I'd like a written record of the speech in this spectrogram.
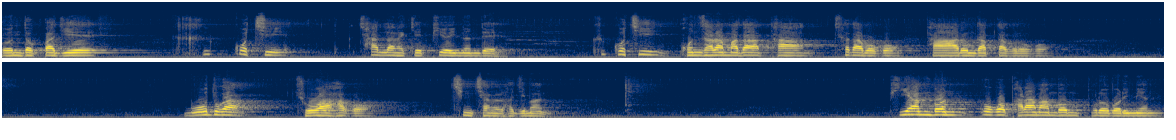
언덕바지에 그 꽃이 찬란하게 피어 있는데 그 꽃이 본 사람마다 다 쳐다보고 다 아름답다 그러고 모두가 좋아하고 칭찬을 하지만 비 한 번 오고 바람 한 번 불어버리면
